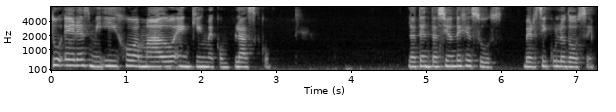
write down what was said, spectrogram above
Tú eres mi Hijo amado en quien me complazco. La tentación de Jesús, versículo 12.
